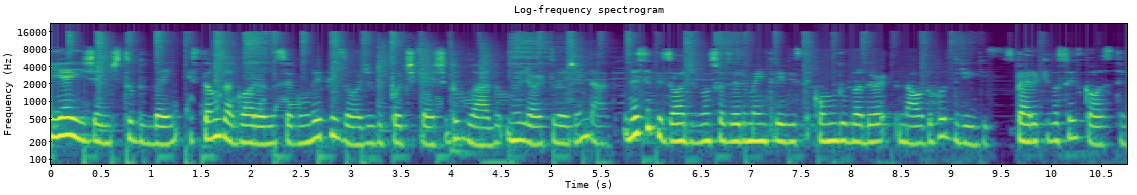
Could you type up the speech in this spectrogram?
E aí, gente, tudo bem? Estamos agora no segundo episódio do podcast dublado Melhor que Legendado. Nesse episódio, vamos fazer uma entrevista com o dublador Naldo Rodrigues. Espero que vocês gostem.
